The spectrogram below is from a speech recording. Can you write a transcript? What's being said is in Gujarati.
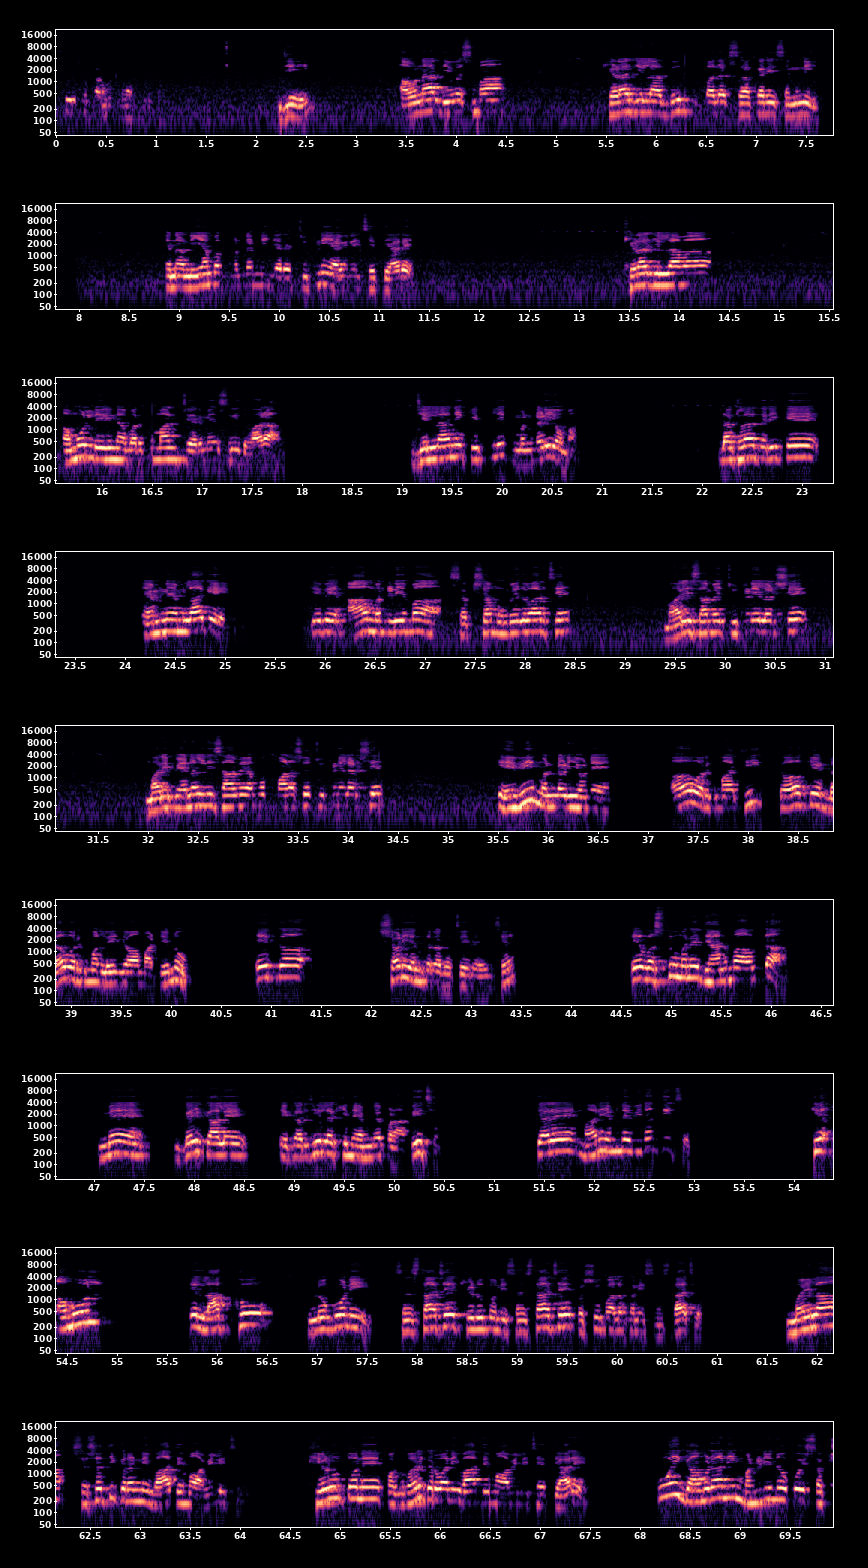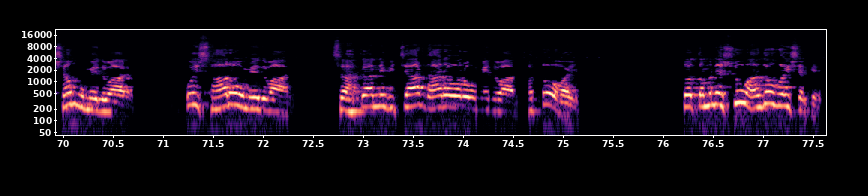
શું ચુકાદો જી. આવનાર દિવસમાં ખેડા જિલ્લા દૂધ ઉત્પાદક સહકારી સંઘની એના નિયામક મંડળની જ્યારે ચૂંટણી આવી રહી છે ત્યારે ખેડા જિલ્લામાં અમૂલ ડેરીના વર્તમાન ચેરમેન શ્રી દ્વારા જિલ્લાની કેટલીક મંડળીઓમાં દાખલા તરીકે એમને એમ લાગે કે ભાઈ આ મંડળીમાં સક્ષમ ઉમેદવાર છે, મારી સામે ચૂંટણી લડશે, મારી પેનલની સામે અમુક માણસો ચૂંટણી લડશે, એવી મંડળીઓને અ વર્ગમાંથી ક કે ડ વર્ગમાં લઈ જવા માટેનું એક ષડયંત્ર રચાઈ રહ્યું છે. એ વસ્તુ મને ધ્યાનમાં આવતા મેં ગઈકાલે એક અરજી લખીને એમને પણ આપી છે. ત્યારે મારી એમને વિનંતી છે કે અમૂલ એ લાખો લોકોની સંસ્થા છે, ખેડૂતોની સંસ્થા છે, પશુપાલકોની સંસ્થા છે. મહિલા સશક્તિકરણની વાત એમાં આવેલી છે. ખેડૂતોને પગભર કરવાની વાત એમાં આવેલી છે ત્યારે કોઈ ગામડાની મંડળીનો કોઈ સક્ષમ ઉમેદવાર, કોઈ સારો ઉમેદવાર, સહકારની વિચારધારાવાળો ઉમેદવાર થતો હોય તો તમને શું વાંધો હોઈ શકે?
